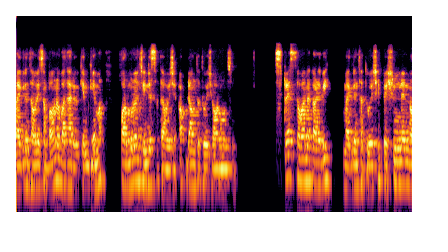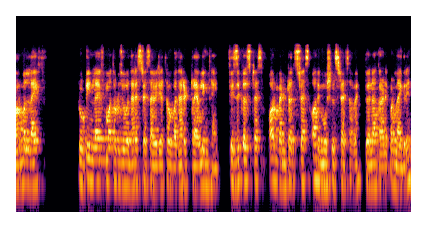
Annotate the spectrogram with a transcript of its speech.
માઇગ્રેન થવાની સંભાવના વધારે હોય, કેમ કે એમાં હોર્મોનલ ચેન્જીસ થતા હોય છે અપડાઉન થતું હોય છે હોર્મોન્સ સ્ટ્રેસ થવાના કારણે બી માઇગ્રેન થતું હોય છે. પેશન્ટને નોર્મલ લાઈફ રૂટીન લાઈફમાં થોડું જો વધારે સ્ટ્રેસ આવી જાય, તો વધારે ટ્રાવેલિંગ થાય. Physical stress or mental stress or emotional stress આવે, તો એના કારણે પણ માઇગ્રેન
